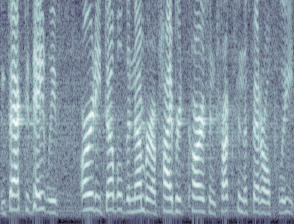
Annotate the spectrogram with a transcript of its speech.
In fact, to date, we've already doubled the number of hybrid cars and trucks in the federal fleet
